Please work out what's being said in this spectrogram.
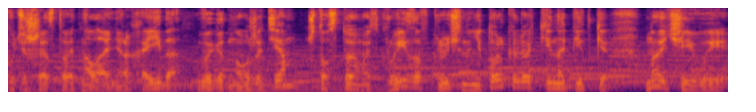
Путешествовать на лайнерах Аида выгодно уже тем, что в стоимость круиза включены не только легкие напитки, но и чаевые,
